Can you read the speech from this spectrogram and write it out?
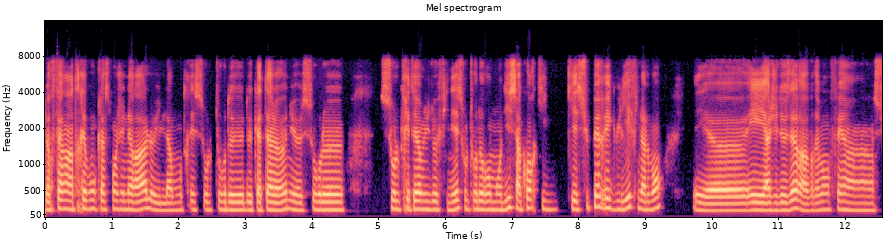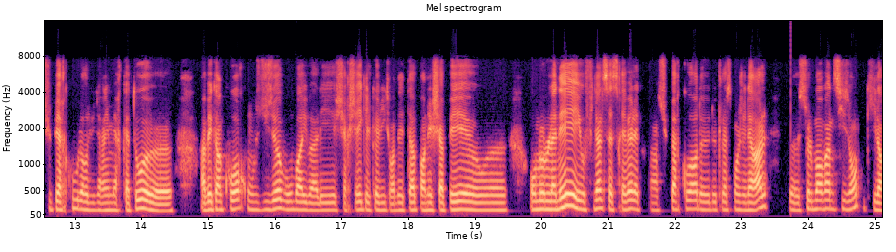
refaire un très bon classement général. Il l'a montré sur le Tour de, de Catalogne, sur le, sur le Critérium du Dauphiné, sur le Tour de Romandie. C'est un coureur qui, est super régulier finalement. Et, euh, AG2R a vraiment fait un super coup lors du dernier mercato euh, avec un coureur qu'on se disait bon bah il va aller chercher quelques victoires d'étape en échappée euh, au long de l'année et au final ça se révèle être un super coureur de, classement général seulement 26 ans donc il a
